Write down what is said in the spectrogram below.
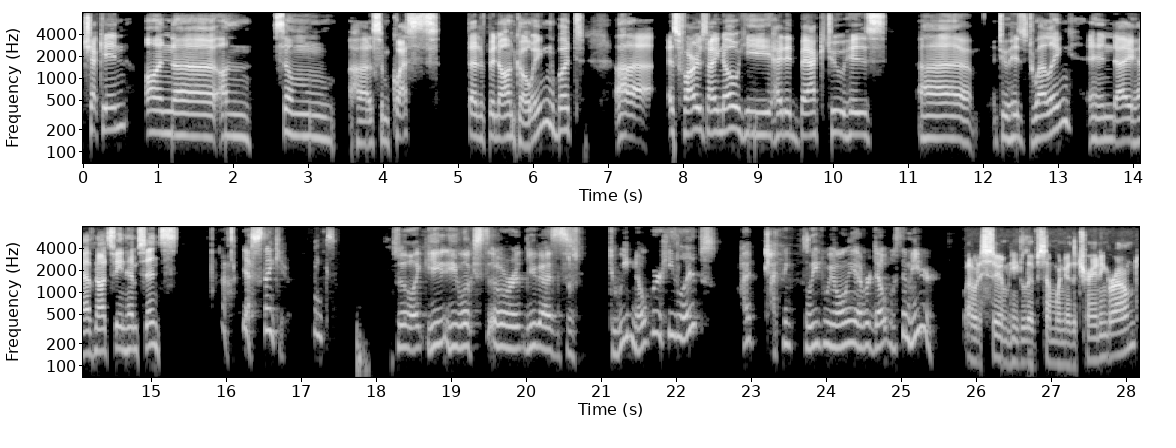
check in on uh on some uh some quests that have been ongoing but uh as far as I know he headed back to his uh to his dwelling and I have not seen him since. Ah, yes, thank you. Thanks. So like he, he looks over at you guys and says, do we know where he lives? I, I think, believe we only ever dealt with him here. I would assume he lives somewhere near the training ground,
